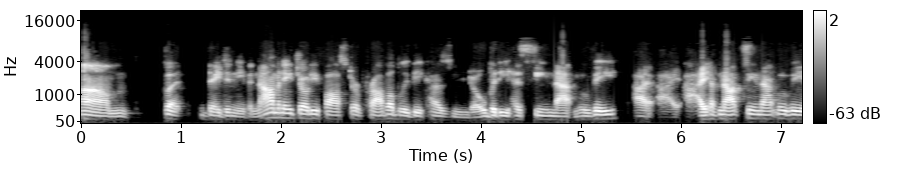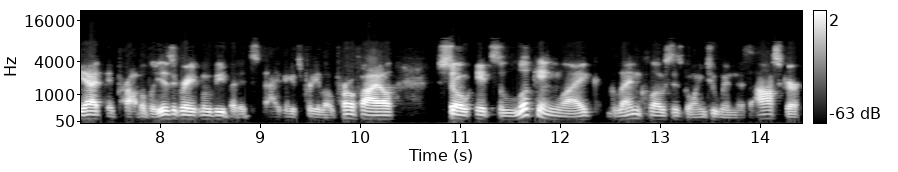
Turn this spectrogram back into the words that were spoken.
Um, but they didn't even nominate Jodie Foster, probably because nobody has seen that movie. I, I, I, have not seen that movie yet. It probably is a great movie, but it's I think it's pretty low profile. So it's looking like Glenn Close is going to win this Oscar.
